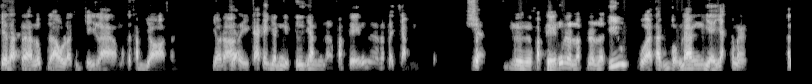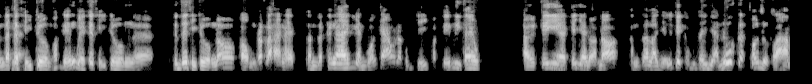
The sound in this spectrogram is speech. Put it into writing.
chứ thật ra lúc đầu là cũng chỉ là một cái thăm dò thôi do đó yeah. Dạ. thì các cái doanh nghiệp tư nhân nó phát triển rất là chậm sức yeah. Dạ. phát triển rất là, rất là yếu và ta cũng còn đang dè dặt mà thành ra yeah. cái dạ. thị trường phát triển về cái thị trường ờ, kinh tế thị trường nó còn rất là hạn hẹp thành ra cái ngay cái ngành quảng cáo nó cũng chỉ phát triển đi theo ở cái cái giai đoạn đó thành ra là những cái công ty nhà nước á, mới được làm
